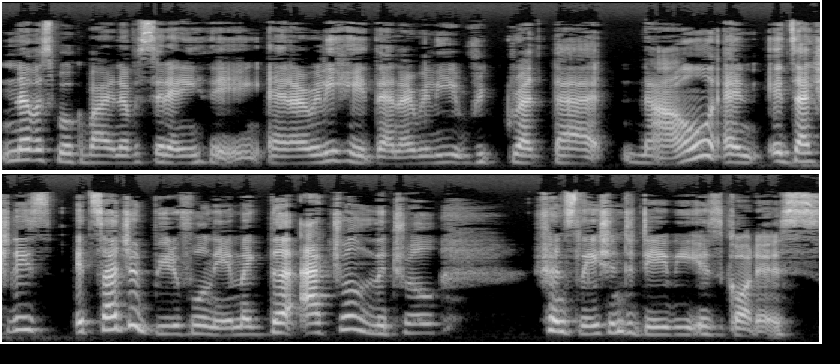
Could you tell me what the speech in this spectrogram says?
never spoke about it, never said anything, and I really hate that. and I really regret that now, and it's actually it's such a beautiful name, like the actual literal translation to Devi is goddess.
